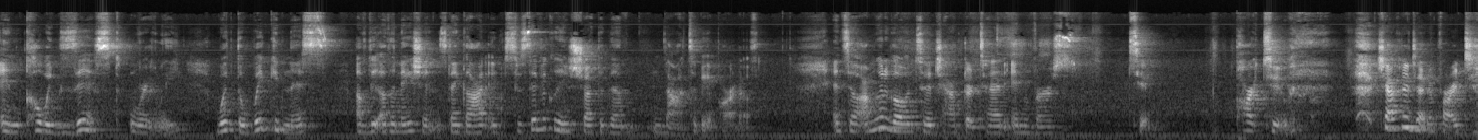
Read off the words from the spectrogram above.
and coexist really with the wickedness of the other nations that God specifically instructed them not to be a part of. And so I'm going to go into chapter 10 in verse 2. Part 2. chapter 10 in part 2.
